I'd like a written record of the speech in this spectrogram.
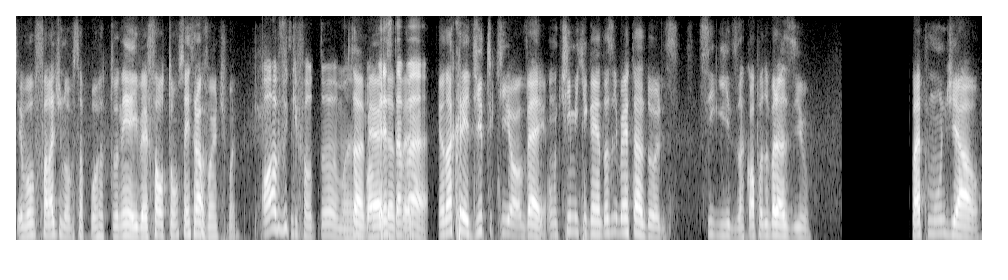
Eu vou falar de novo essa porra, tô nem aí, velho. Faltou um centroavante, mano. Óbvio que faltou, mano. Puta o Palmeiras merda, tava. Eu não acredito que, ó, velho, um time que ganha duas Libertadores seguidos, a Copa do Brasil, vai pro Mundial,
